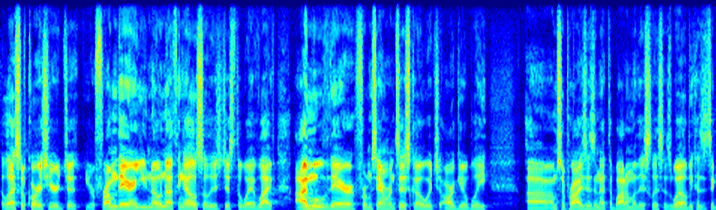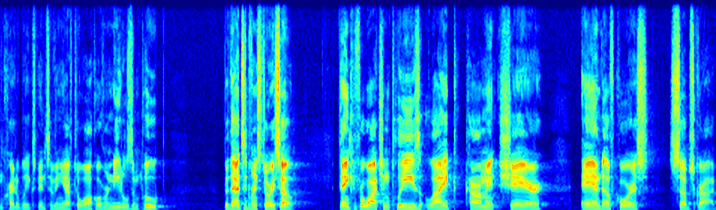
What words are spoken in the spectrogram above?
unless of course you're just you're from there and you know nothing else so it's just the way of life. I moved there from san francisco which arguably uh, i'm surprised isn't at the bottom of this list as well because it's incredibly expensive and you have to walk over needles and poop. But that's a different story. So thank you for watching. Please like comment share and of course subscribe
